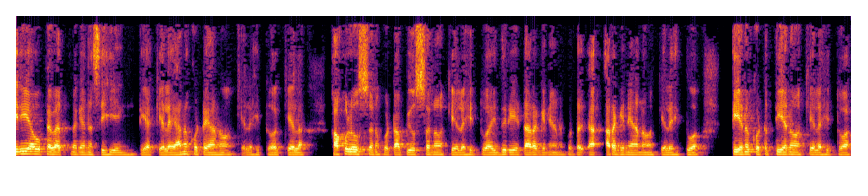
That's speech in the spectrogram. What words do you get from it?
ඉරියව් පැවැත්ම ගැන සිහියෙන් හිටියා කියලා යනකොට යනවා කියලා හිතුවා කියලා කකුල උස්සනකොට අපි උස්සනවා කියලා හිතුවා ඉදිරියට අරගෙන යනකොට අරගෙන යනවා කියලා හිතුවා තියනකොට තියනවා කියලා හිතුවා.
